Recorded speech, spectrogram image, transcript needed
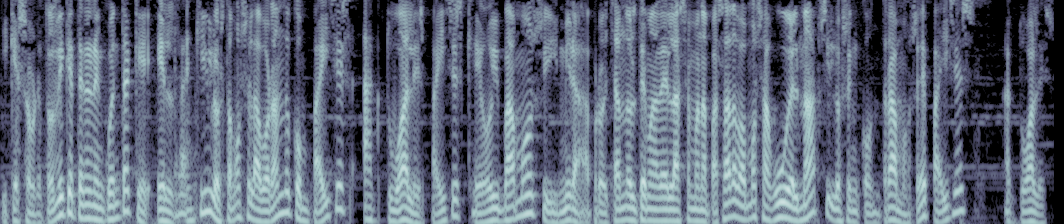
y que sobre todo hay que tener en cuenta que el ranking lo estamos elaborando con países actuales, países que hoy vamos, y mira, aprovechando el tema de la semana pasada, vamos a Google Maps y los encontramos, ¿eh? Países actuales.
